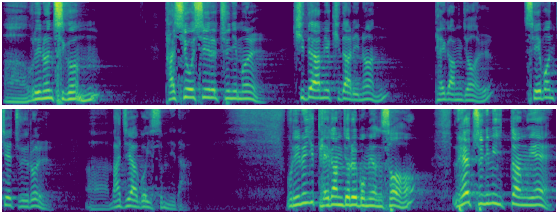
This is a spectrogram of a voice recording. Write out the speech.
아, 우리는 지금 다시 오실 주님을 기대하며 기다리는 대강절 세 번째 주를 아, 맞이하고 있습니다. 우리는 이 대강절을 보면서 왜 주님이 이 땅 위에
